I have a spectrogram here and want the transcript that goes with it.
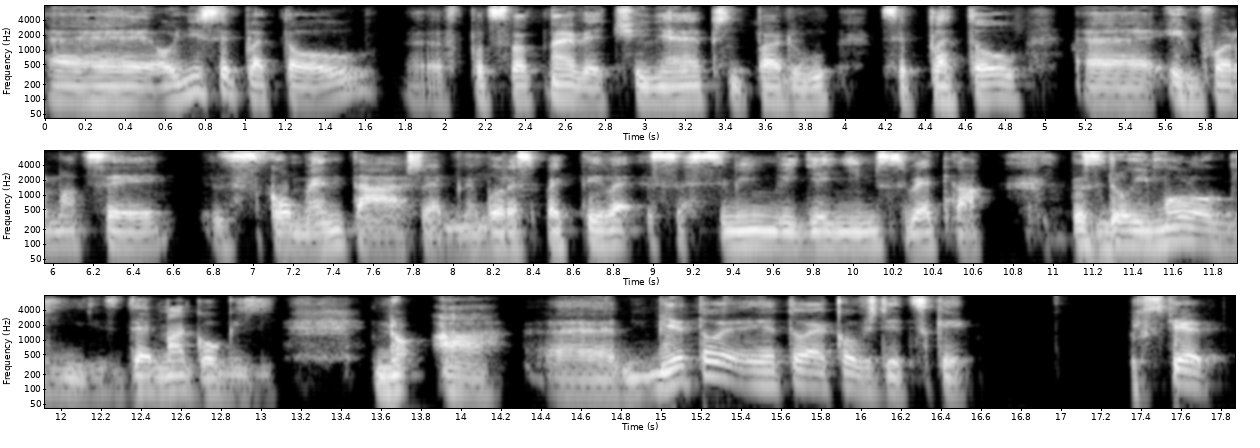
eh, oni si pletou, eh, v podstatné většině případů, si pletou eh, informaci s komentářem, nebo respektive se svým viděním světa, s dojmologií, s demagogií. No a eh, je, to, je to jako vždycky. Prostě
